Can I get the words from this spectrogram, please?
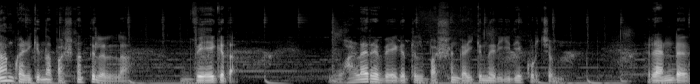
നാം കഴിക്കുന്ന ഭക്ഷണത്തിലുള്ള വേഗത. വളരെ വേഗത്തിൽ ഭക്ഷണം കഴിക്കുന്ന രീതിയെക്കുറിച്ചും. രണ്ട്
